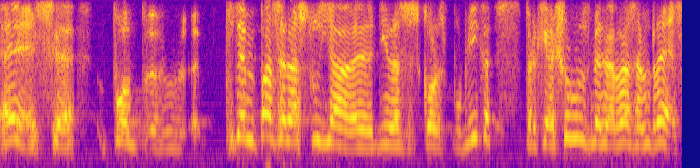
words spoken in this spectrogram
Eh? És que pot, podem pas anar a estudiar eh, dins les escoles públiques perquè això no es menaràs en res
